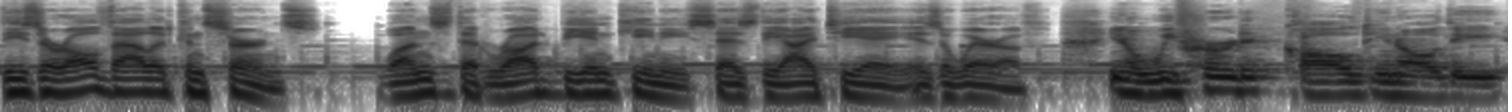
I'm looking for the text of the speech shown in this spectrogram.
these are all valid concerns ones that Rod Bianchini says the ITA is aware of. You know, we've heard it called, you know, the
